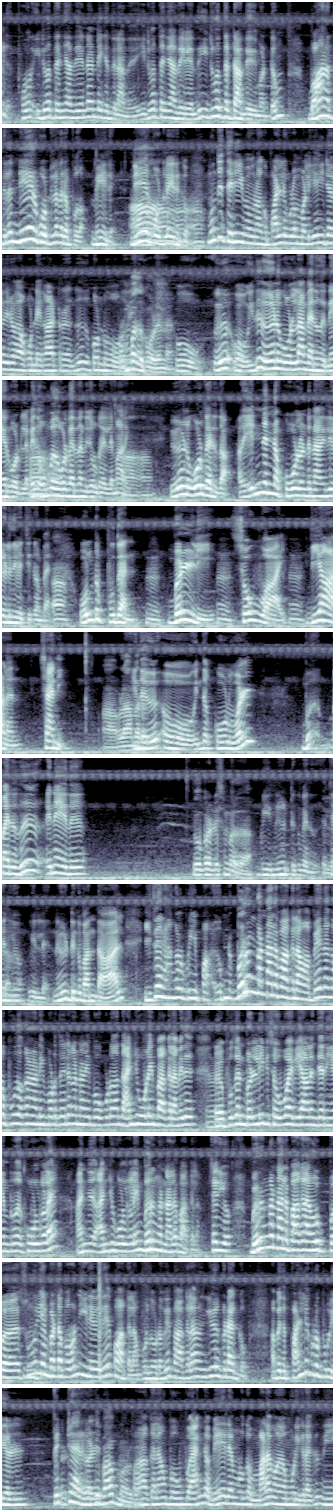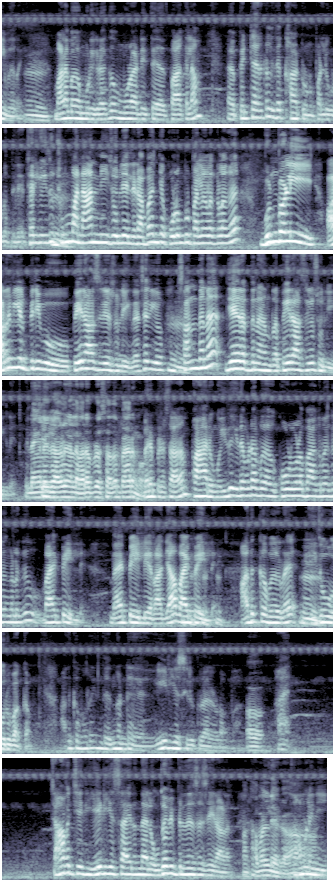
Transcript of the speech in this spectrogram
இருபத்தஞ்சாம் தேதி இன்றைக்கு எத்தனாம் தேதி? இருபத்தஞ்சாம் தேதியிலேருந்து இருபத்தெட்டாம் தேதி மட்டும் வானத்துல நேர்கோட்டில் வரப்போதான் மேலே. நேர்கோட்டில் இருக்கும். முந்தி தெரியுமா உனக்கு? பள்ளிக்கூடம் வழியே இரவு இரவா கொண்டே காட்டுறதுக்கு கொண்டு போகிறோம் ஒன்பது கோல் என்ன? ஓ ஓ இது ஏழு கோல்லாம் வருது நேர்கோட்டில் ஒன்பது கோல் வருதுன்னு சொல்கிறேன் இல்லை மாறி. ஏழு கோல் வருதா அது என்னென்ன கோல்னு நான் இதுல எழுதி வச்சுக்கிறேன். ஒன்று புதன். வெள்ளி. செவ்வாய். வியாழன் சனி. இந்த ஓ இந்த கோள்கள் வருது. என்ன இது? சூப்பர் டிசம்பர் தான் இப்படி நீட்டுக்கு வருது. சரியோ இல்லை. நீட்டுக்கு வந்தால் இதை நாங்கள் இப்படி வெறும் கண்ணால பார்க்கலாமா? அப்போ நாங்கள் பூத கண்ணாடி போடுறதுல கண்ணாடி போகக்கூடாது? அந்த அஞ்சு கோளையும் பார்க்கலாம். இது புதன் வெள்ளி செவ்வாய் வியாழன் சனி என்ற கோள்களை அஞ்சு அஞ்சு கோள்களையும் வெறுங்கண்ணால பார்க்கலாம். சரியோ? வெறுங்கண்ணால பார்க்கலாம். இப்போ சூரியன் பட்ட பிறகு நீரவிலே பார்க்கலாம். பொழுதோடவே பார்க்கலாம். இங்கேயும் கிடக்கும். அப்போ இந்த பள்ளிக்கூட புள்ளிகள் பெற்றார்கள் பார்க்கலாம். இப்போ அங்கே மேலே முழுக்க மலை மகம் மூடி கிடக்கு. நீ வேறு. மலை மகம் மூடி கிடக்கு. மூடாட்டி பார்க்கலாம். பெற்றார்கள் இதை காட்டணும் பள்ளிக்கூடத்திலே. சரி இது சும்மா நான் நீ சொல்லி இல்லடாப்பா இங்கே கொழும்பு பல்கலைக்கழக விண்வெளி அறிவியல் பிரிவு பேராசிரியர் சொல்லியிருக்கிறேன் சரியோ சந்தன ஜெயரத்ன என்ற பேராசிரியர் சொல்லியிருக்கிறேன் இளைஞர்களுக்காக நல்ல வரப்பிரசாதம் பாருங்க. வரப்பிரசாதம் பாருங்க. இது இதை விட கோள்களை பார்க்குறதுக்கு எங்களுக்கு வாய்ப்பே இல்லை. வாய்ப்பே இல்லையா ராஜா வாய்ப்பே இல்லை. அதுக்கு வேற இது ஒரு பக்கம். அதுக்கு வேற இந்த எங்கண்ட ஏடிஎஸ் இருக்கிறாரோடப்பா. ஓ ஆ. சாவச்சேரி ஏடிஎஸ் இருந்தால உதவி பிரதேச செயலாளர். ஆ, தமிழ்னியக்கா? தமிழினி.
